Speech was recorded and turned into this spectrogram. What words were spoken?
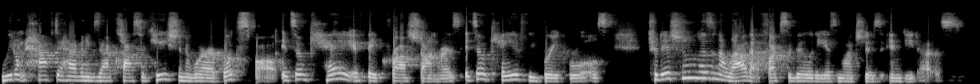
We don't have to have an exact classification of where our books fall. It's okay if they cross genres. It's okay if we break rules. Traditional doesn't allow that flexibility as much as indie does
